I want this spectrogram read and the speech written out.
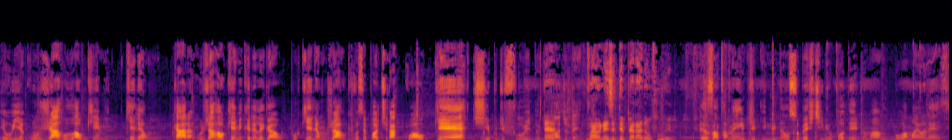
eu ia com o jarro alquêmico. Que ele é um. Cara, o jarro alquêmico ele é legal, porque ele é um jarro que você pode tirar qualquer tipo de fluido de É. lá de dentro. Maionese temperada é um fluido. Exatamente. e não subestime o poder de uma boa maionese.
